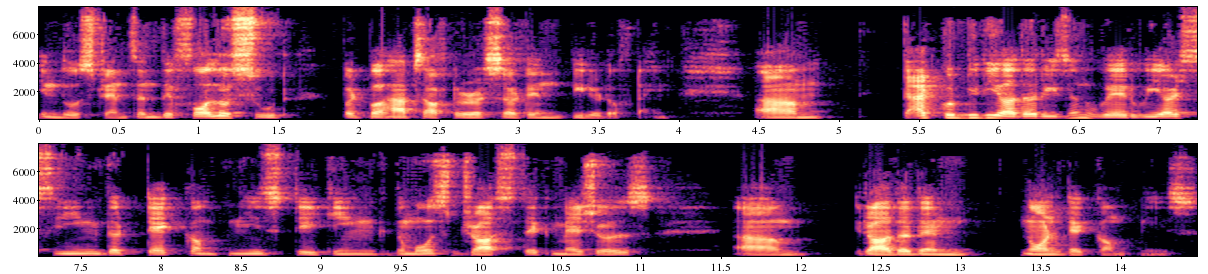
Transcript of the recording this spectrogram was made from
in those trends and they follow suit, but perhaps after a certain period of time. Um, that could be the other reason where we are seeing the tech companies taking the most drastic measures um, rather than non tech companies.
